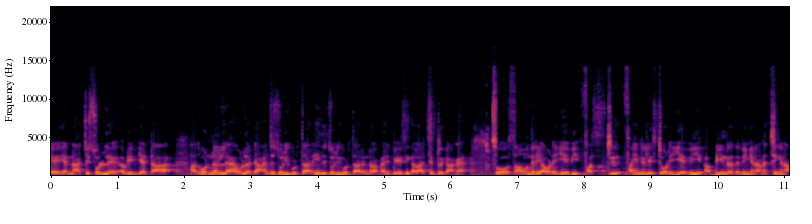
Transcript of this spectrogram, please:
ஏ என்னாச்சு? சொல்லு. அப்படின்னு கேட்டால் அது ஒன்றும் இல்லை உள்ள டான்ஸ் சொல்லி கொடுத்தாரு இது சொல்லி கொடுத்தாருன்ற மாதிரி பேசி கலாச்சிட்டு இருக்காங்க. ஸோ சௌந்தர்யாவோட ஏவி ஃபர்ஸ்ட் ஃபைனலிஸ்டோட ஏவி அப்படின்றத நீங்க நினைச்சீங்கன்னா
